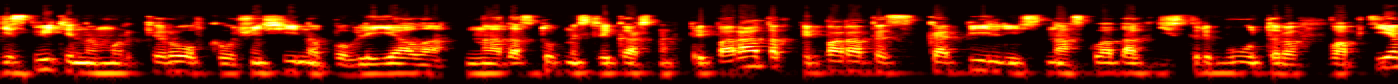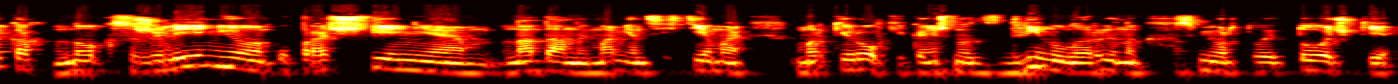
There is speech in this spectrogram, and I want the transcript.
действительно маркировка очень сильно повлияла на доступность лекарственных препаратов. Препараты скопились на складах дистрибуторов в аптеках, но, к сожалению, упрощение на данный момент системы маркировки, конечно, сдвинуло рынок с мертвой точки,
